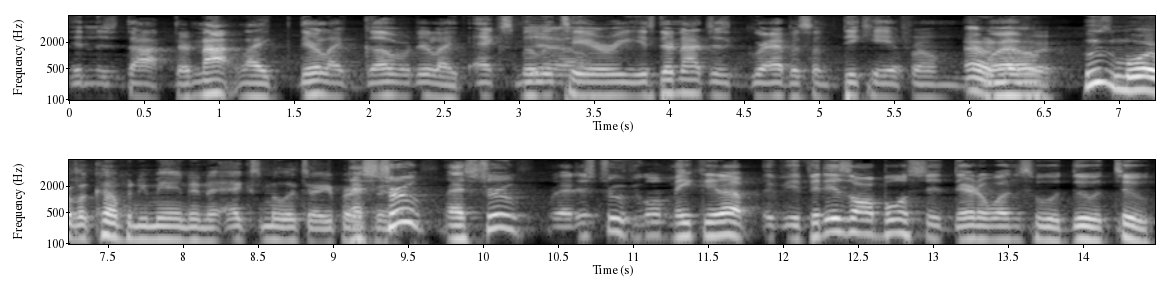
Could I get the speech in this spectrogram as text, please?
in this doc, they're not like they're like government, they're like ex military. It's They're not just grabbing some dickhead from I don't wherever. know. Who's more of a company man than an ex-military person? That's true. That's true. That is true. If you're gonna make it up, if, if it is all bullshit, they're the ones who will do it too.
